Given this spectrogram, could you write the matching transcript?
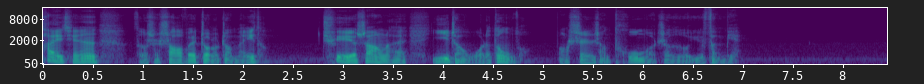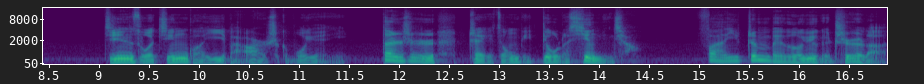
太前则是稍微皱了皱眉头，却也上来依照我的动作往身上涂抹着鳄鱼粪便。金锁尽管一百二十个不愿意，但是这总比丢了性命强。万一真被鳄鱼给吃了，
